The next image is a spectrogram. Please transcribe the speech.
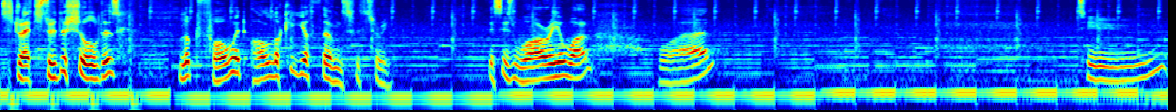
Stretch through the shoulders. Look forward or look at your thumbs for three. This is warrior one. One. Two.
